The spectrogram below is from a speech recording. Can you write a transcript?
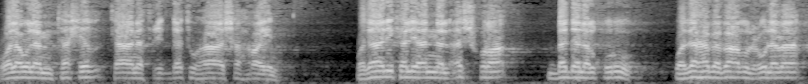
ولو لم تحض كانت عدتها شهرين. وذلك لأن الأشهر بدل القروء وذهب بعض العلماء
